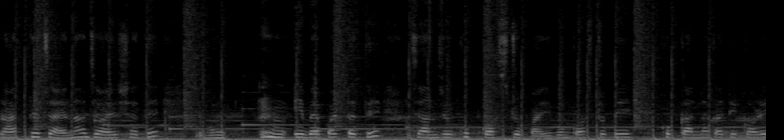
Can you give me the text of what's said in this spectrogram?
রাখতে চায় না জয়ের সাথে এবং এই ব্যাপারটাতে চাঞ্জু খুব কষ্ট পায় এবং কষ্ট পেয়ে খুব কান্নাকাটি করে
